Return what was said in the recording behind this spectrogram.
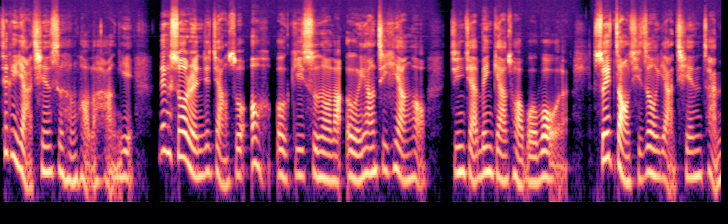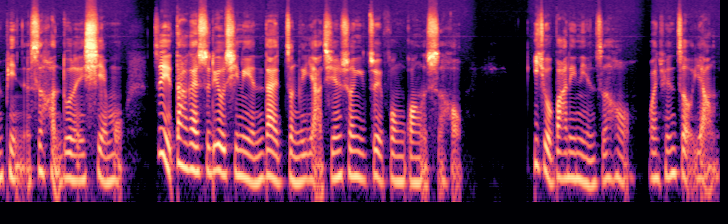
这个牙签是很好的行业。那个时候人就讲说，哦，耳机是哦，那耳样机样哈，金甲变加错不不了。所以早期这种牙签产品呢，是很多人羡慕。这也大概是六七年代整个牙签生意最风光的时候。一九八零年之后，完全走样，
